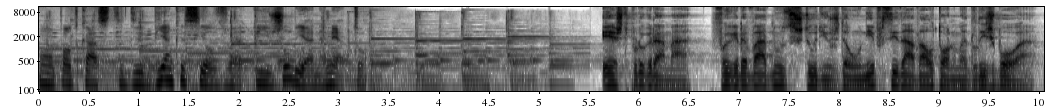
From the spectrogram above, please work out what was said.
Um podcast de Bianca Silva e Juliana Neto. Este programa foi gravado nos estúdios da Universidade Autónoma de Lisboa.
